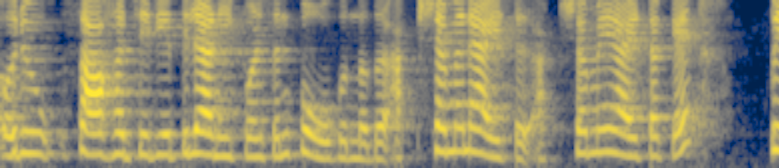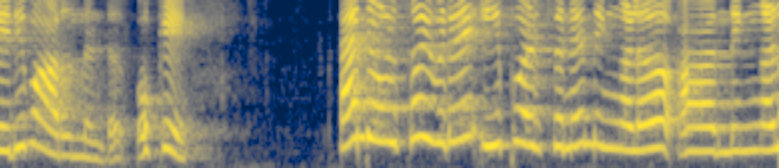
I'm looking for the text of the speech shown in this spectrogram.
ഒരു സാഹചര്യത്തിലാണ് ഈ പേഴ്സൺ പോകുന്നത്. അക്ഷമനായിട്ട് അക്ഷമയായിട്ടൊക്കെ പെരുമാറുന്നുണ്ട്. ഓക്കെ ആൻഡ് ഓൾസോ ഇവിടെ ഈ പേഴ്സണെ നിങ്ങൾ നിങ്ങൾ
